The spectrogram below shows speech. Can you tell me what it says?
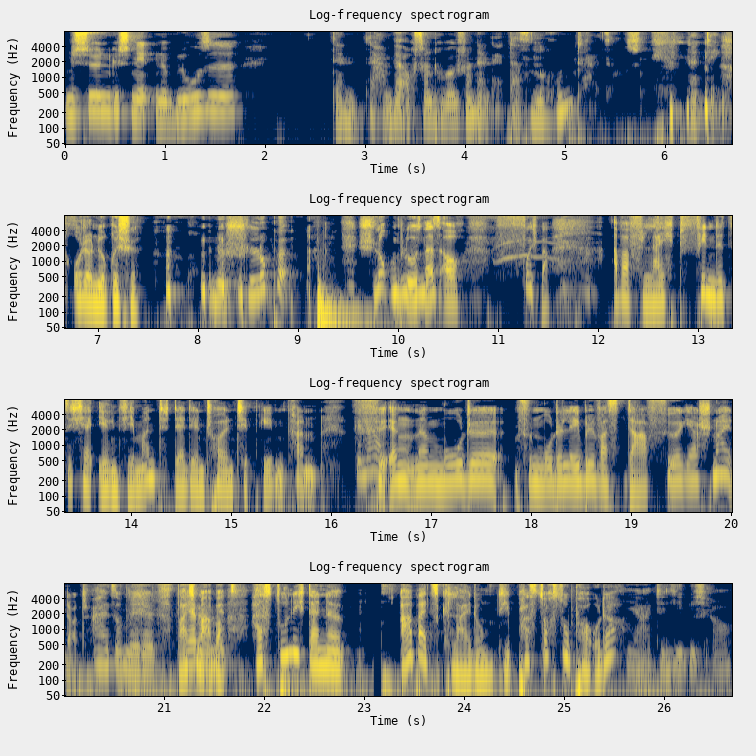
Eine schön geschnittene Bluse, denn da haben wir auch schon drüber gesprochen, dann das ist ein Rundhalsausschnitt. Oder eine Rüsche. Eine Schluppe. Schluppenblusen, das ist auch furchtbar. Aber vielleicht findet sich ja irgendjemand, der dir einen tollen Tipp geben kann genau. für irgendeine Mode, für ein Modelabel, was dafür ja schneidert. Also Mädels. Warte mal, aber hast du nicht deine Arbeitskleidung? Die passt doch super, oder? Ja, die liebe ich auch.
